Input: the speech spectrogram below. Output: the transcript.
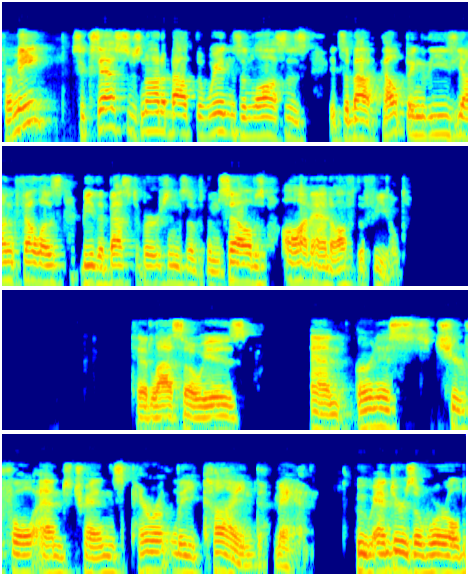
For me, success is not about the wins and losses, it's about helping these young fellas be the best versions of themselves on and off the field. Ted Lasso is an earnest, cheerful, and transparently kind man who enters a world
